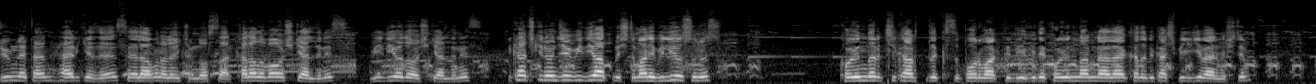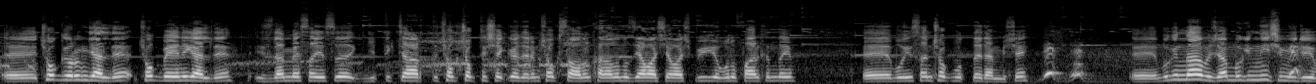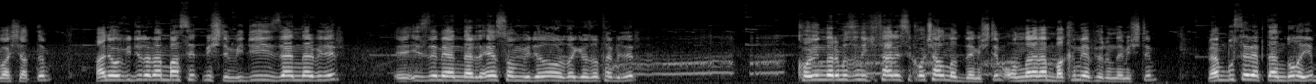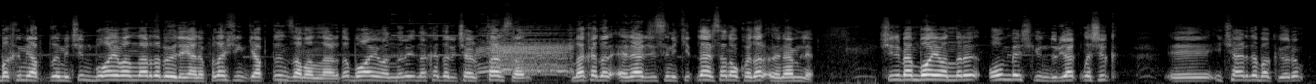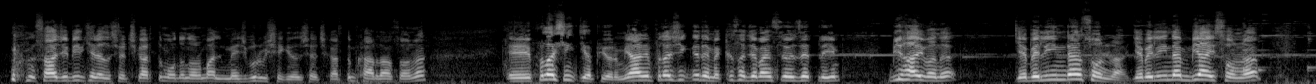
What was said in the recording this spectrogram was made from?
Cümleten herkese selamun aleyküm dostlar. Kanalıma hoş geldiniz. Videoda hoş geldiniz. Birkaç gün önce video atmıştım hani biliyorsunuz. Koyunları çıkarttık spor vakti diye. Bir de koyunlarla alakalı birkaç bilgi vermiştim. Ee, çok yorum geldi. Çok beğeni geldi. İzlenme sayısı gittikçe arttı. Çok çok teşekkür ederim. Çok sağ olun. Kanalımız yavaş yavaş büyüyor. Bunun farkındayım. Ee, bu insanı çok mutlu eden bir şey. Ee, bugün ne yapacağım? Bugün niçin videoyu başlattım? Hani o videoda ben bahsetmiştim. Videoyu izleyenler bilir. Ee, izlemeyenler de en son videoda orada göz atabilir. Koyunlarımızın iki tanesi koç almadı demiştim. Onlara ben bakım yapıyorum demiştim. Ben bu sebepten dolayı bakım yaptığım için bu hayvanlarda böyle yani flashing yaptığın zamanlarda bu hayvanları ne kadar içeri tutarsan, ne kadar enerjisini kitlersen o kadar önemli. Şimdi ben bu hayvanları 15 gündür yaklaşık e, içeride bakıyorum. Sadece bir kere dışarı çıkarttım. O da normal mecbur bir şekilde dışarı çıkarttım kardan sonra. E, flashing yapıyorum. Yani flashing ne demek? Kısaca ben size özetleyeyim. Bir hayvanı gebeliğinden sonra, gebeliğinden bir ay sonra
